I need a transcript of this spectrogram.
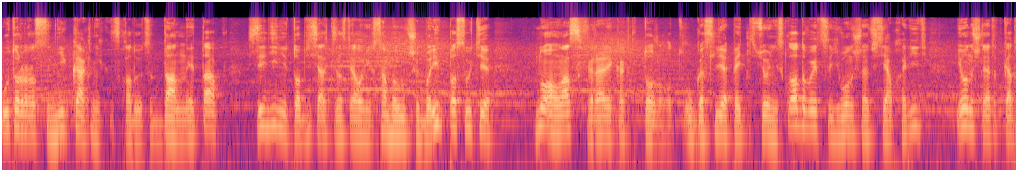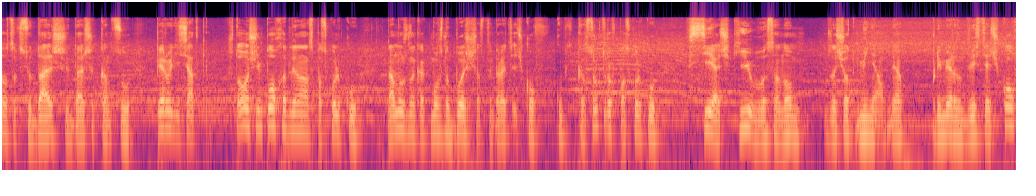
у Торроса никак не складывается данный этап, в середине топ-десятки застрял у них самый лучший болид, по сути. Ну а у нас Феррари как-то тоже. Вот у Гасли опять все не складывается, его начинают все обходить. И он начинает откатываться все дальше и дальше к концу первой десятки. Что очень плохо для нас, поскольку нам нужно как можно больше сейчас набирать очков в Кубке Конструкторов, поскольку все очки в основном за счет меня. У меня примерно 200 очков,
